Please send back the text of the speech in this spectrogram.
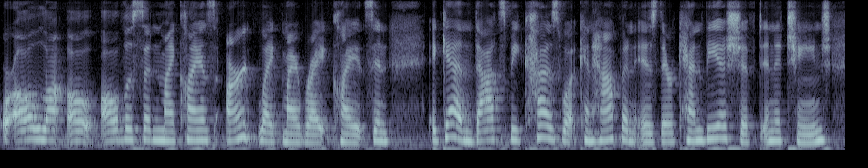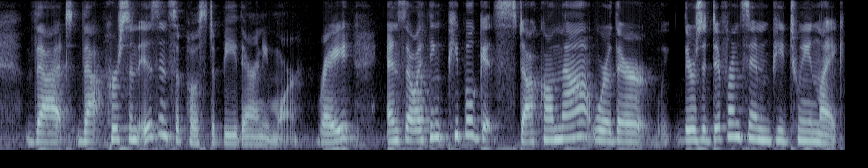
Or all, all, all of a sudden, my clients aren't like my right clients. And again, that's because what can happen is there can be a shift and a change that that person isn't supposed to be there anymore. Right. And so I think people get stuck on that where there, there's a difference in between like,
